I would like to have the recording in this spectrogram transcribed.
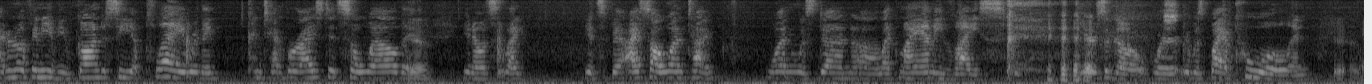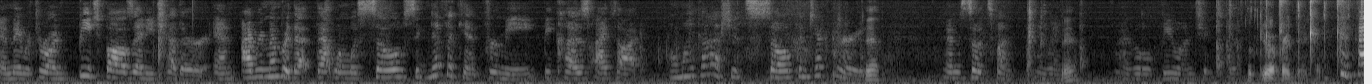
I don't know if any of you've gone to see a play where they contemporized it so well that Yeah. you know it's like it's been I saw one time one was done uh, like Miami Vice years ago where it was by a pool and Yeah. and they were throwing beach balls at each other and I remember that that one was so significant for me because I thought oh my gosh it's so contemporary Yeah. And so it's fun anyway Yeah. my little view on Shakespeare Let's go up right there.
